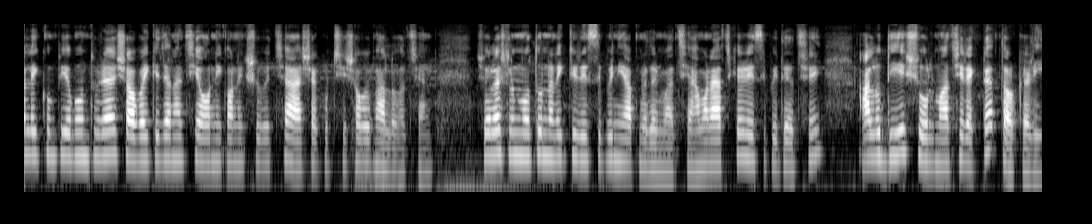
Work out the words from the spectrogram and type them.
আলাইকুম প্রিয় বন্ধুরা, সবাইকে জানাচ্ছি অনেক অনেক শুভেচ্ছা, আশা করছি সবাই ভালো আছেন। চলে আসলাম নতুন আরেকটি রেসিপি নিয়ে আপনাদের মাঝে। আমার আজকের রেসিপিতে আছে আলু দিয়ে শোল মাছের একটা তরকারি।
